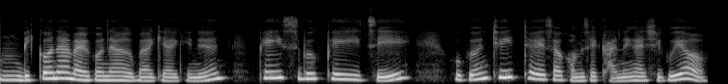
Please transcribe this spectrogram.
음, 믿거나 말거나 음악 이야기는 페이스북 페이지 혹은 트위터에서 검색 가능하시고요.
